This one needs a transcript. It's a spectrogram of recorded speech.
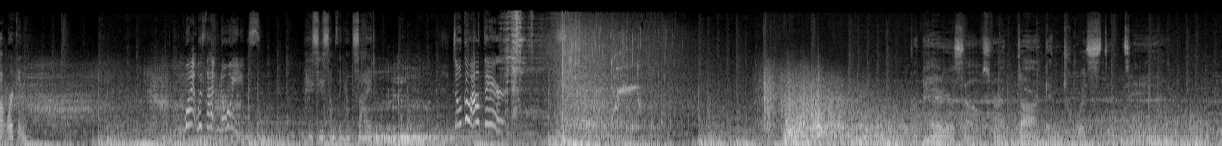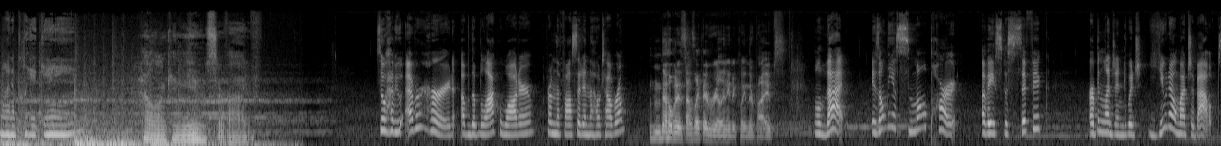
not working. What was that noise? I see something outside. Don't go out there! Prepare yourselves for a dark and twisted tale. Wanna play a game? How long can you survive? So, have you ever heard of the black water from the faucet in the hotel room? No, but it sounds like they really need to clean their pipes. Well, that is only a small part of a specific urban legend which you know much about.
